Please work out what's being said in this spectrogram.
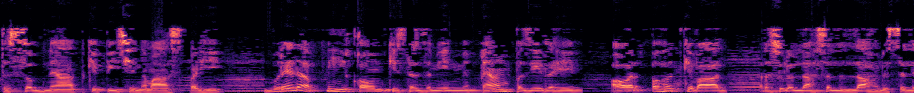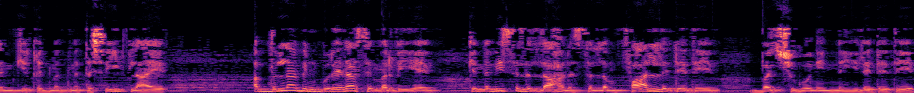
تو سب نے آپ کے پیچھے نماز پڑھی۔ بریدہ اپنی ہی قوم کی سرزمین میں قیام پذیر رہے اور عہد کے بعد رسول اللہ صلی اللہ علیہ وسلم کی خدمت میں تشریف لائے۔ عبداللہ بن بریدہ سے مروی ہے کہ نبی صلی اللہ علیہ وسلم فال لیتے تھے، بدشگونی نہیں لیتے تھے۔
